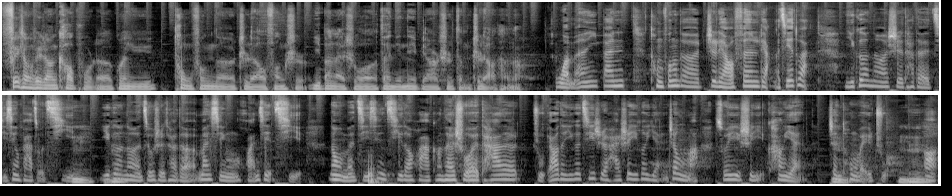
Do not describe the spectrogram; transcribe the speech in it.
非常非常靠谱的关于痛风的治疗方式。一般来说，在您那边是怎么治疗它呢？我们一般痛风的治疗分两个阶段，一个呢是它的急性发作期，嗯一个呢就是它的慢性缓解期。那我们急性期的话，刚才说它的主要的一个机制还是一个炎症嘛，所以是以抗炎镇痛为主、嗯啊。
